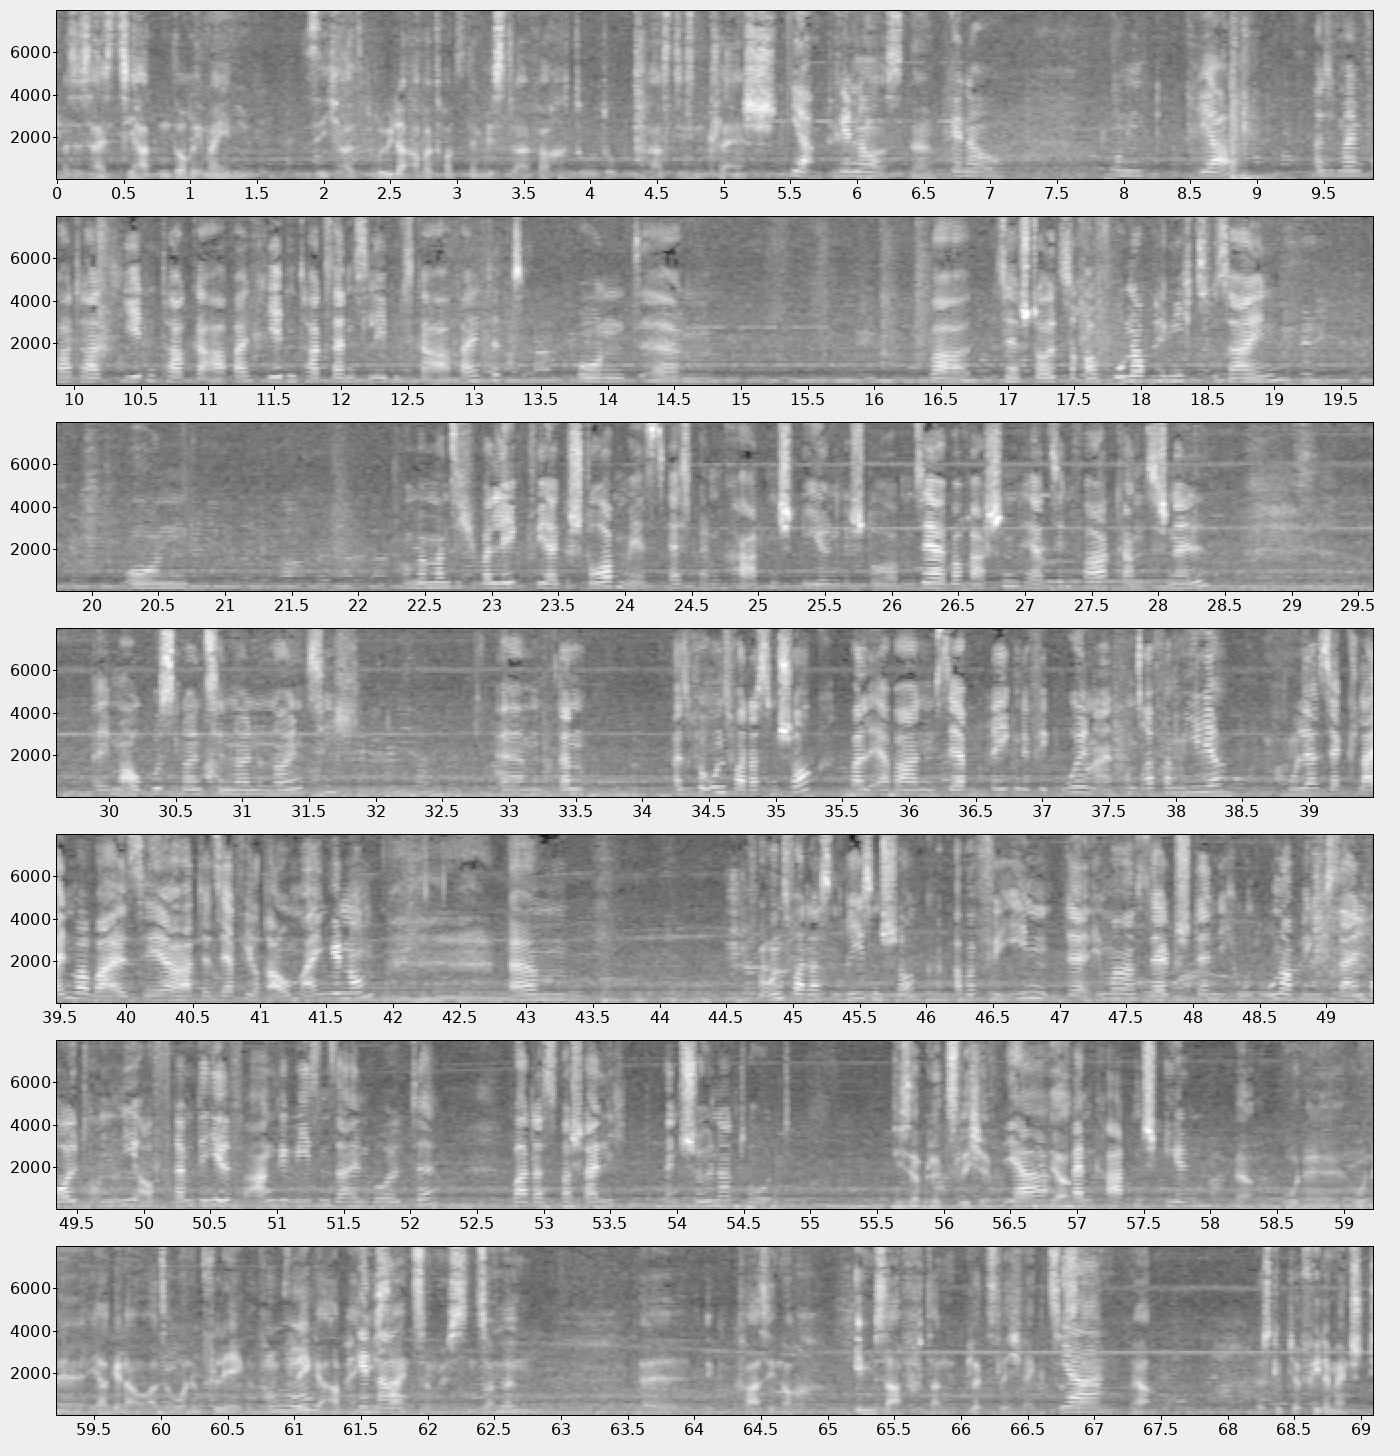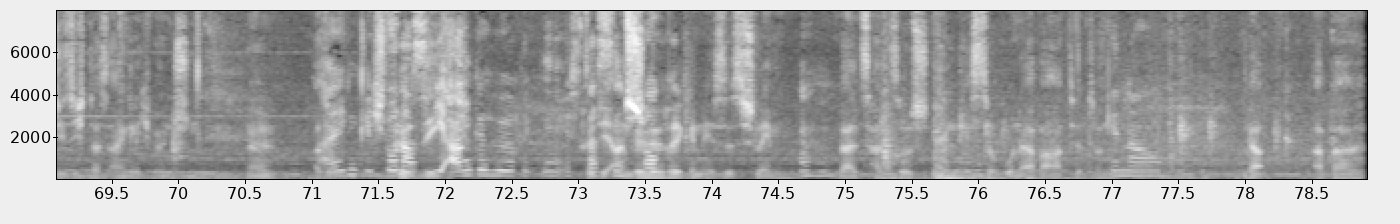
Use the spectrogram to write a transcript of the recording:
Also das heißt, sie hatten doch immerhin sich als Brüder, aber trotzdem bist du einfach, du, du hast diesen Clash. Ja, den genau. Du hast, ne? Genau. Und ja, also mein Vater hat jeden Tag gearbeitet, jeden Tag seines Lebens gearbeitet und ähm, war sehr stolz darauf, unabhängig zu sein. Und, und wenn man sich überlegt, wie er gestorben ist, er ist beim Kartenspielen gestorben. Sehr überraschend, Herzinfarkt, ganz schnell. Im August 1999. Ähm, dann, also für uns war das ein Schock, weil er war eine sehr prägende Figur in unserer Familie. Obwohl er sehr klein war, war er sehr, hat er sehr viel Raum eingenommen. Ähm, für uns war das ein Riesenschock, aber für ihn, der immer selbstständig und unabhängig sein wollte und nie auf fremde Hilfe angewiesen sein wollte, war das wahrscheinlich ein schöner Tod. Dieser plötzliche. Ja, ja, beim Kartenspielen. ja ohne, ohne, ja genau, also ohne Pflege, von Mhm, Pflege abhängig genau. sein zu müssen, sondern äh, quasi noch im Saft dann plötzlich weg zu Ja. sein. Ja. Es gibt ja viele Menschen, die sich das eigentlich wünschen. Ne? Also Eigentlich schon, für aber für die sich. Angehörigen ist Für das die ein Schock. Angehörigen ist es schlimm, weil es halt so schnell ist, so unerwartet. Und, Genau. Ja, aber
